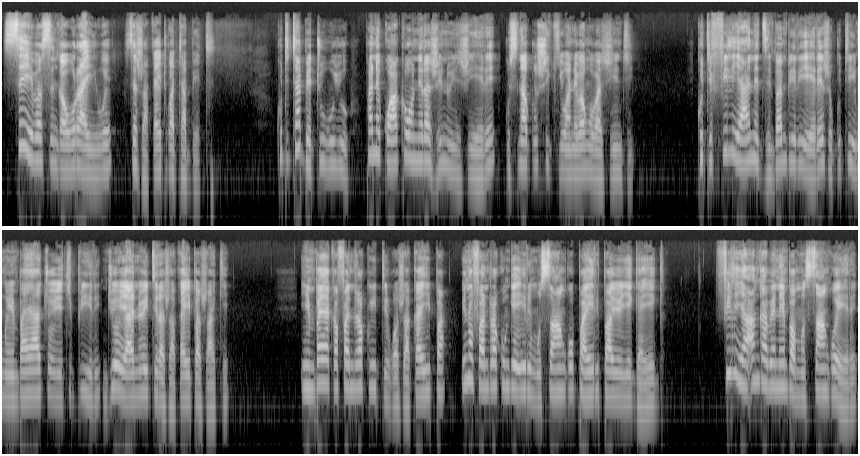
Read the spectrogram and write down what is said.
Sei vasingaurayiwe sezvakaitwa tabet? Kuti tabet uyu pane kwaakaonera zvinhu izvi here kusina kusvikiwa nevamwe vazhinji? Kuti filia ane dzimba mbiri here zvokuti imwe imba yacho yechipiri ndiyo yaanoitira zvakaipa zvake? Imba yakafanira kuitirwa zvakaipa inofanira kunge iri musango pairi payo yega yega. Filia angave nemba musango here?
